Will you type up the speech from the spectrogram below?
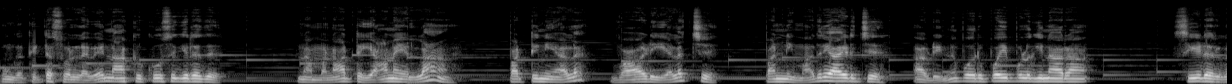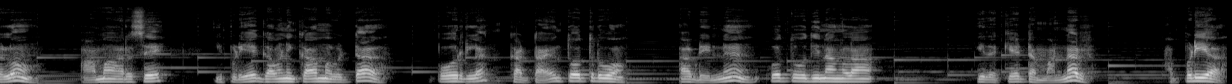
உங்ககிட்ட சொல்லவே நாக்கு கூசுகிறது. நம்ம நாட்டு யானையெல்லாம் பட்டினியால் வாடி இழைச்சி பண்ணி மாதிரி ஆயிடுச்சு அப்படின்னு ஒரு பொய் புழுகினாராம். சீடர்களும் ஆமாம் அரசே இப்படியே கவனிக்காமல் விட்டால் போரில் கட்டாயம் தோத்துடுவோம். அப்படின்னு ஒத்து ஊதினாங்களாம். இதை கேட்ட மன்னர் அப்படியா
